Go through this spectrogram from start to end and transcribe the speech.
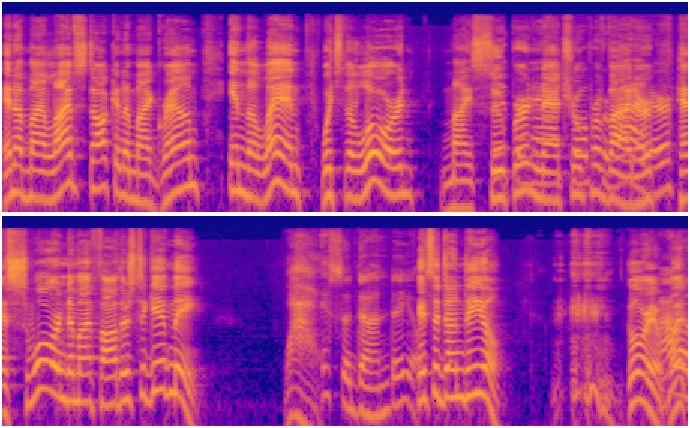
and of my livestock and of my ground in the land which the Lord, my supernatural, Supernatural provider, provider. has sworn to my fathers to give me. Wow. It's a done deal. It's a done deal. Gloria, why,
